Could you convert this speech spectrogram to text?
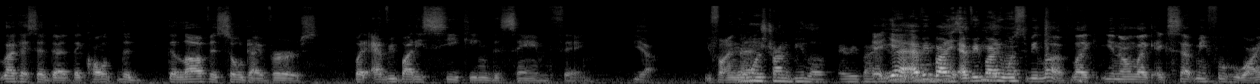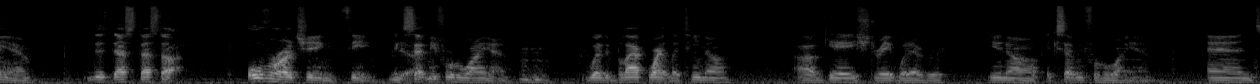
like i said that the cult the the love is so diverse but everybody's seeking the same thing Yeah. you find that Everyone's trying to be loved. Everybody. yeah, everybody wants to be everybody loved. wants to be loved. Like you know, like accept me for who I am. This, that's that's the overarching theme. Yeah. Accept me for who I am, Mhm. whether black, white, Latino, uh, gay, straight, whatever. You know, accept me for who I am, and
